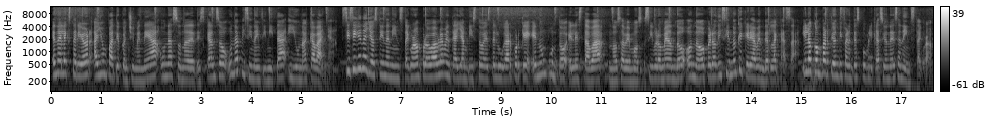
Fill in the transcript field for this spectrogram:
En el exterior hay un patio con chimenea, una zona de descanso, una piscina infinita y una cabaña. Si siguen a Justin en Instagram probablemente hayan visto este lugar porque en un punto él estaba, no sabemos si bromeando o no, pero diciendo que quería vender la casa, y lo compartió en diferentes publicaciones en Instagram.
